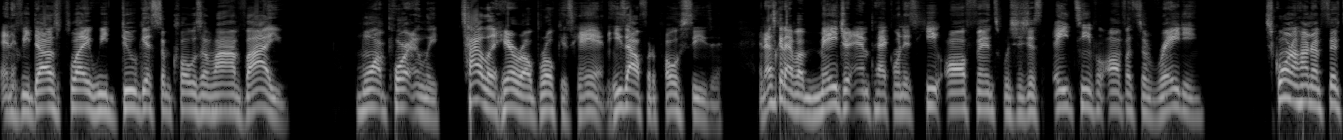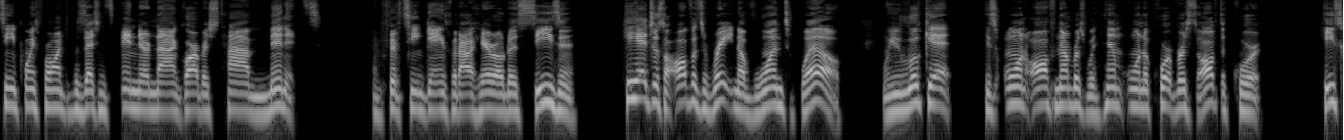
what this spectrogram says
and if he does play, we do get some closing line value. More importantly, Tyler Herro broke his hand. He's out for the postseason. And that's going to have a major impact on his Heat offense, which is just 18th for offensive rating scoring 115 points per 100 possessions in their non garbage time minutes in 15 games without Herro this season. He had just an offensive rating of 112. When you look at his on off numbers with him on the court versus off the court, he's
